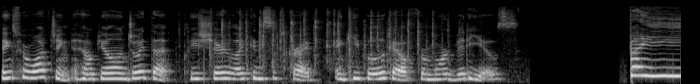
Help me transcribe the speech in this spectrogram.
Thanks for watching. I hope you all enjoyed that. Please share, like, and subscribe, and keep a lookout for more videos. Bye!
